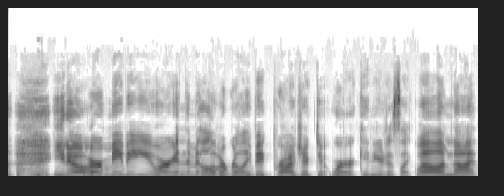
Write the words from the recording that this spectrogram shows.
you know, or maybe you are in the middle of a really big project at work and you're just like, well, I'm not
